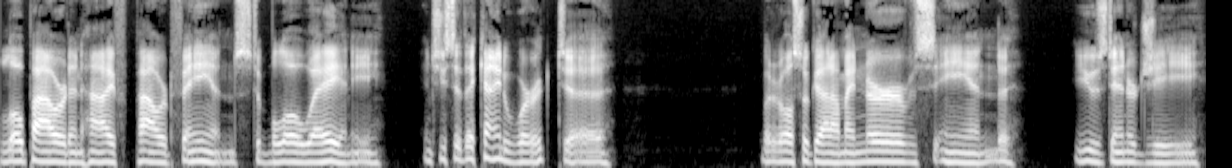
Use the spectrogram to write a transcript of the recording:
Low powered and high powered fans to blow away any. And she said that kind of worked, uh, but it also got on my nerves and used energy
